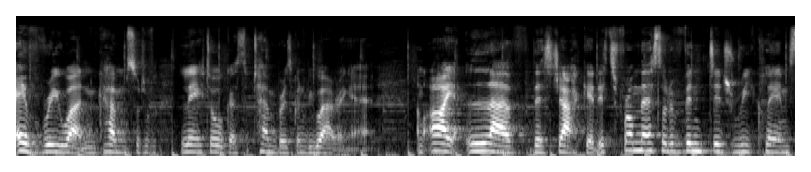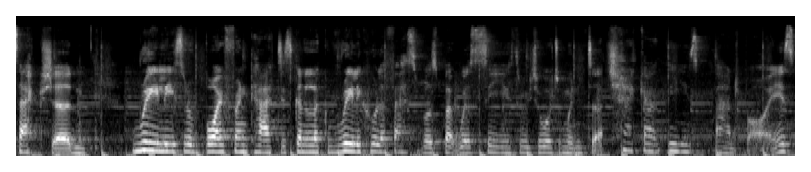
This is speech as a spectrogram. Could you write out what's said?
everyone comes sort of late August, September is going to be wearing it. And I love this jacket. It's from their sort of vintage reclaim section really sort of boyfriend cut. It's going to look really cool at festivals, but we'll see you through to autumn winter. Check out these bad boys.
